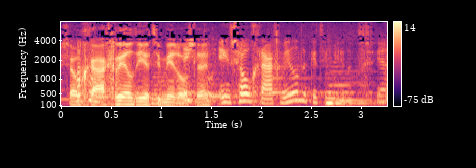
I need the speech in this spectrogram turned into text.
Zo graag wilde je het inmiddels, ik, hè? Zo graag wilde ik het inmiddels, ja.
